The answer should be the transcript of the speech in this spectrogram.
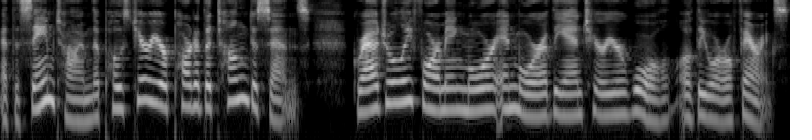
At the same time, the posterior part of the tongue descends, gradually forming more and more of the anterior wall of the oropharynx.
